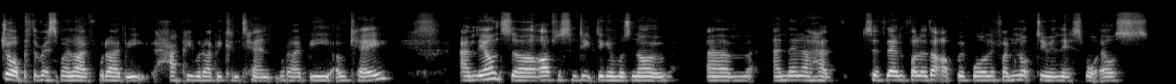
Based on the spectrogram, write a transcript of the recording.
job for the rest of my life, would I be happy? Would I be content? Would I be okay? And the answer after some deep digging was no. Um, and then I had to then follow that up with, well, if I'm not doing this, what else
